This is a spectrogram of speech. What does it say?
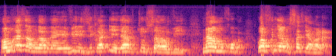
Omukazi amugamba enviiri zikadde nja kukyusa nviiri namukuba. Wafunye abasajja abalala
